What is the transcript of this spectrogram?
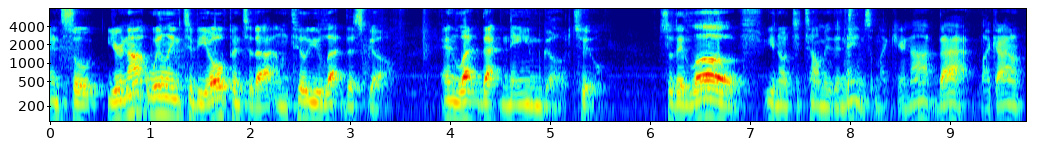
And so you're not willing to be open to that until you let this go and let that name go too. So they love, you know, to tell me the names. I'm like, you're not that. Like, I don't.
